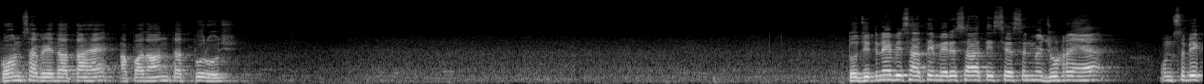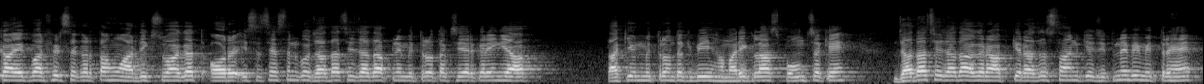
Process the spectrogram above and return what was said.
कौन सा भेद आता है? अपादान तत्पुरुष। तो जितने भी साथी मेरे साथ इस सेशन में जुड़ रहे हैं, उन सभी का एक बार फिर से करता हूँ हार्दिक स्वागत और इस सेशन को ज़्यादा से ज़्यादा अपने मित्रों तक शेयर करेंगे आप, ताकि उन मित्रों तक भी हमारी क्लास पहुँच सके। ज़्यादा से ज़्यादा अगर आपके राजस्थान के जितने भी मित्र हैं,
